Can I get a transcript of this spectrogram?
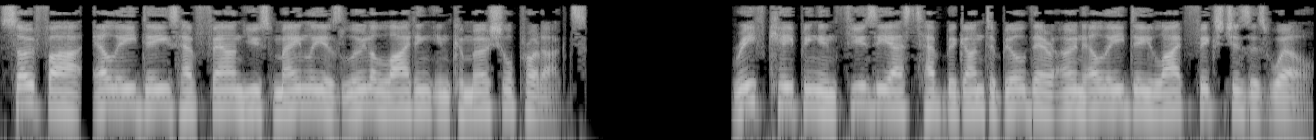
So far, LEDs have found use mainly as lunar lighting in commercial products. Reef-keeping enthusiasts have begun to build their own LED light fixtures as well.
